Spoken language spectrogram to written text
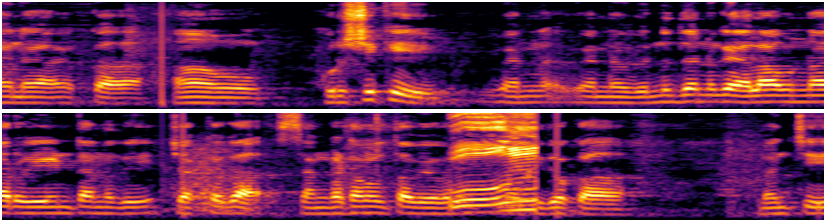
ఆయన యొక్క కృషికి వెన్న వెన్న వెన్నుదన్నుగా ఎలా ఉన్నారు ఏంటన్నది చక్కగా సంఘటనలతో వివరించారు. ఇది ఒక మంచి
